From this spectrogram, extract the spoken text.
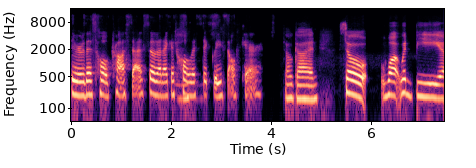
through this whole process so that I could holistically self care. So good. So, what would be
